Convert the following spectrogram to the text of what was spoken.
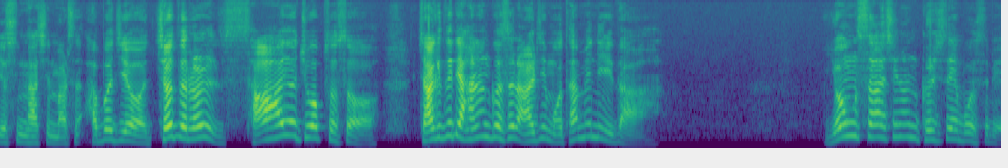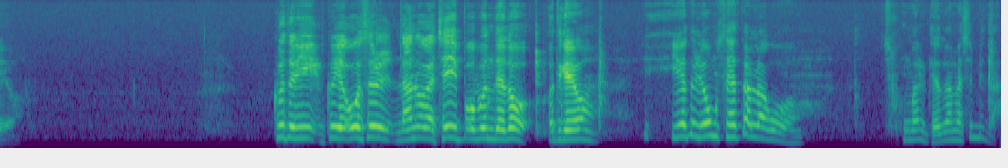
예수님 하신 말씀 아버지여 저들을 사하여 주옵소서 자기들이 하는 것을 알지 못하면이다. 용서하시는 그리스도의 모습이에요. 그들이 그의 옷을 나누어가 제이 뽑은데도 어떻게 해요? 얘들 용서해달라고. 정말 대단하십니다.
